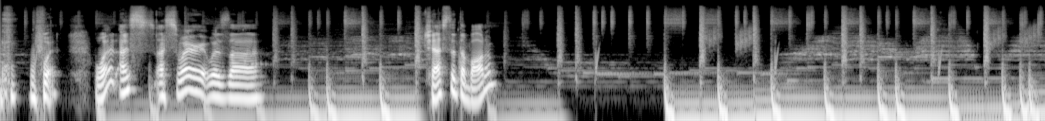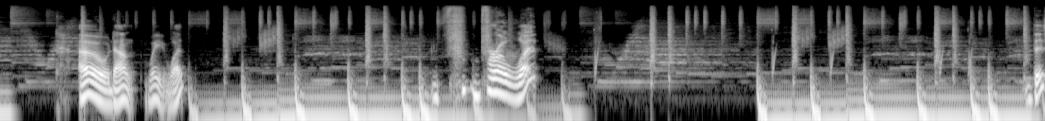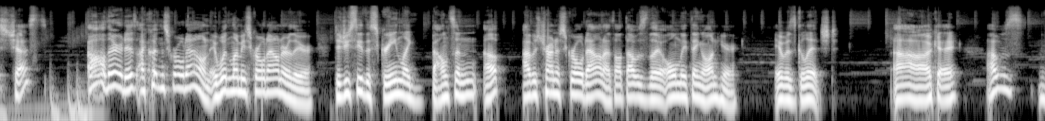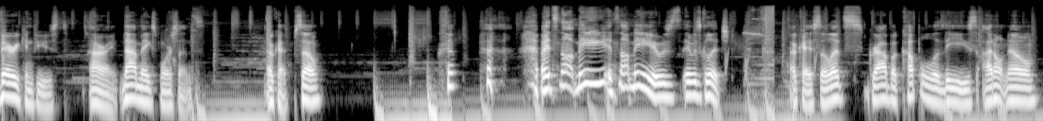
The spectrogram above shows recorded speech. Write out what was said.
what? What? I, I swear it was uh chest at the bottom? Oh, down. Wait, what? Bro, what? This chest? Oh, there it is. I couldn't scroll down. It wouldn't let me scroll down earlier. Did you see the screen like bouncing up? I was trying to scroll down. I thought that was the only thing on here. It was glitched. Ah, okay. I was very confused. All right, that makes more sense. Okay, so it's not me. It's not me. It was it was glitched. Okay, so let's grab a couple of these. I don't know.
